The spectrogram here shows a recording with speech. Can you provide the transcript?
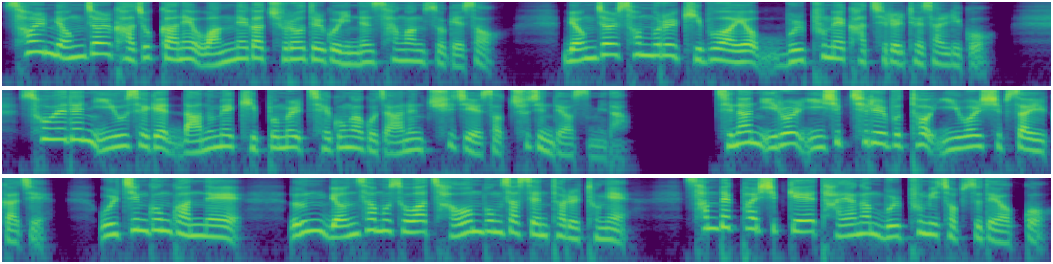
설 명절 가족 간의 왕래가 줄어들고 있는 상황 속에서 명절 선물을 기부하여 물품의 가치를 되살리고 소외된 이웃에게 나눔의 기쁨을 제공하고자 하는 취지에서 추진되었습니다. 지난 1월 27일부터 2월 14일까지 울진군 관내에 응 면사무소와 자원봉사센터를 통해 380개의 다양한 물품이 접수되었고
